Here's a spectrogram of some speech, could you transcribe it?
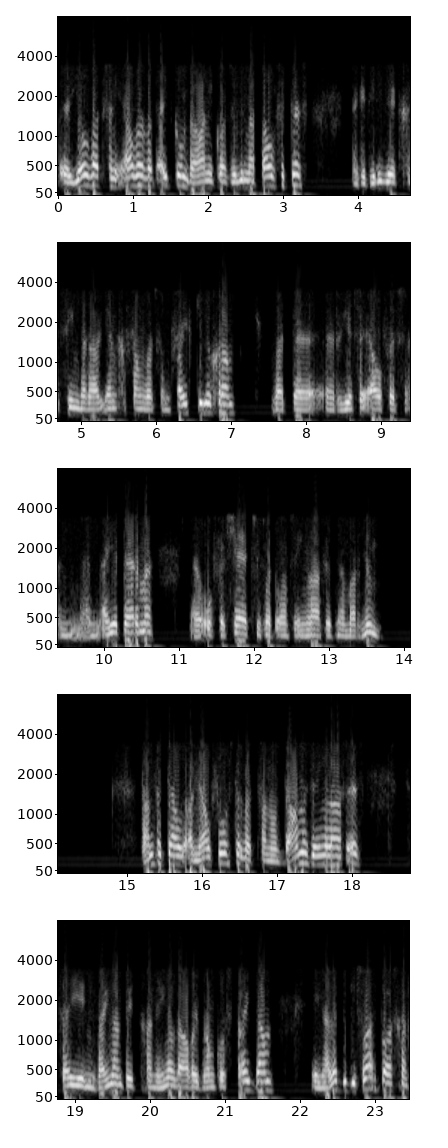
uh, heelwat van die elwe wat uitkom daar in die KwaZulu-Natal se kus. Ek het hierdie week gesien dat daar een gevang was van 5 kg wat 'n uh, reuse elf is in in eie terme uh, of 'n shed soos wat ons Engelaars dit nou maar noem. Dan vertel Anel Forster wat van ons dames hengelaars is. Sy in Wynand het gaan hengel daar by Bronkhorstspruitdam en hulle het bietjie swartbaars gaan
